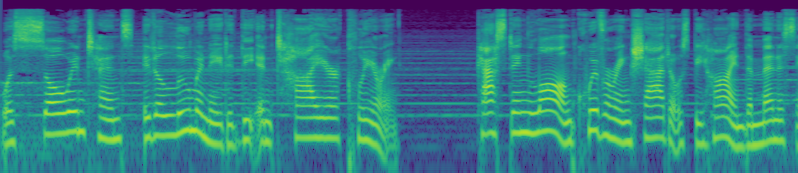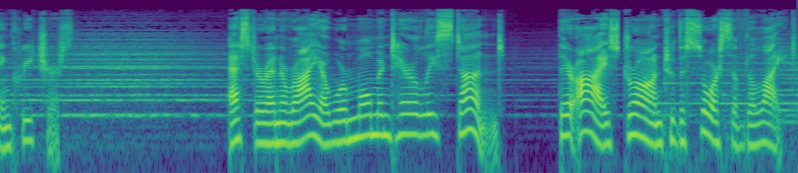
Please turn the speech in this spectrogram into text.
was so intense it illuminated the entire clearing, casting long, quivering shadows behind the menacing creatures. Ester and Araya were momentarily stunned, their eyes drawn to the source of the light.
